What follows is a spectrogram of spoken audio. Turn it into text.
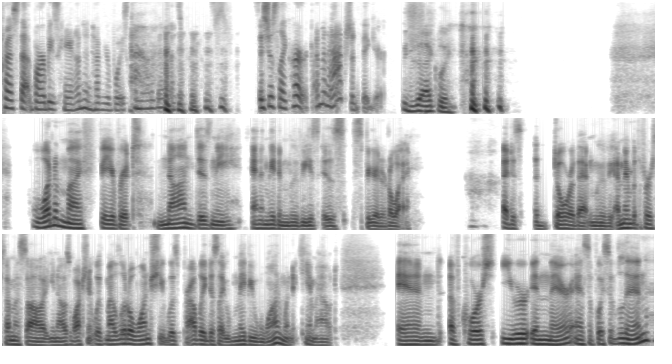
press that Barbie's hand and have your voice come out of it. That's it's, it's just like Herc. I'm an action figure. Exactly. One of my favorite non Disney animated movies is Spirited Away. Ah. I just adore that movie. I remember the first time I saw it, you know, I was watching it with my little one. She was probably just like maybe one when it came out. And of course, you were in there as the voice of Lin.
